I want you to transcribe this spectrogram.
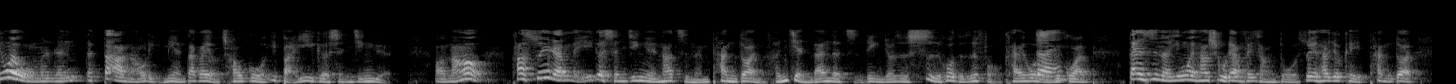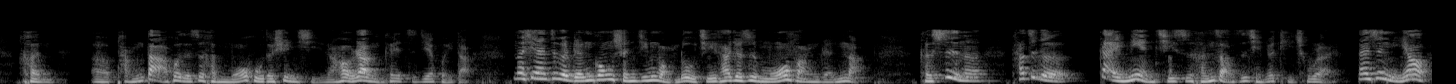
因为我们人的大脑里面大概有超过一百亿个神经元哦，然后它虽然每一个神经元它只能判断很简单的指令，就是是或者是否，开或者是关。但是呢，因为它数量非常多，所以它就可以判断很呃庞大或者是很模糊的讯息，然后让你可以直接回答。那现在这个人工神经网络其实它就是模仿人脑，可是呢，它这个概念其实很早之前就提出来，但是你要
